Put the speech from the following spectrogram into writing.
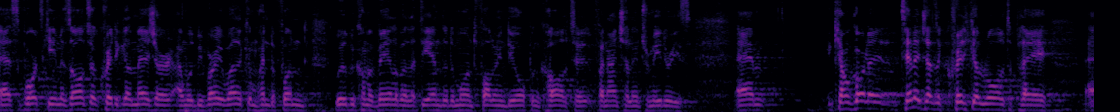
uh, support scheme is also a critical measure and will be very welcome when the fund will become available at the end of the month following the open call to financial intermediaries. Um, tillage has a critical role to play uh,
